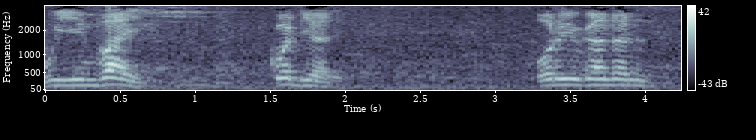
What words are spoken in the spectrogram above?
We invite cordially all Ugandans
